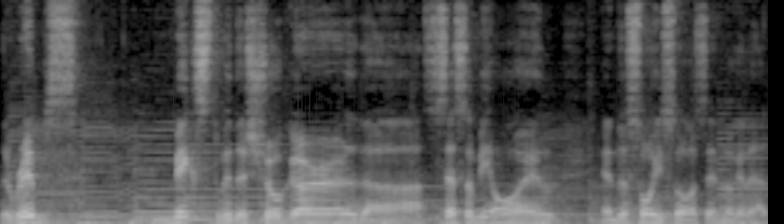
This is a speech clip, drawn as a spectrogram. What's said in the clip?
the ribs mixed with the sugar, the sesame oil, and the soy sauce. And look at that.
